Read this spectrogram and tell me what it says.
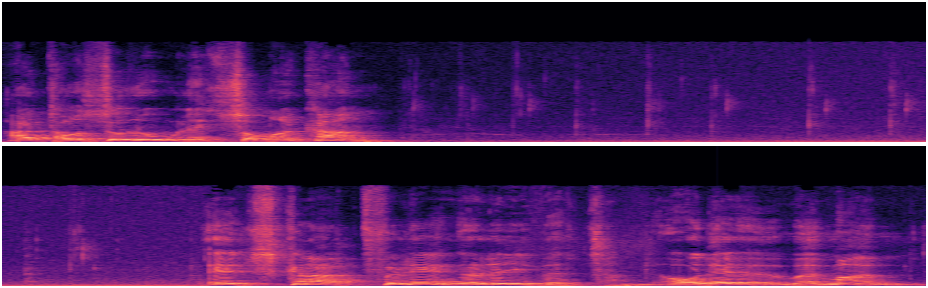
att ha så roligt som man kan. Ett skratt förlänger livet och det, man,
